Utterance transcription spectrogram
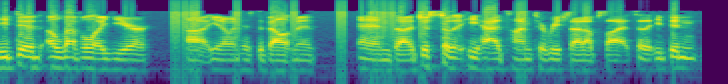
he did a level a year, uh, you know, in his development, and uh, just so that he had time to reach that upside, so that he didn't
